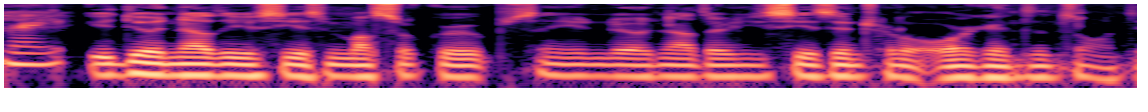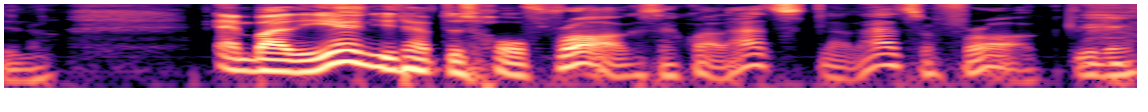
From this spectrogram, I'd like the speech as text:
Right. you do another, you see his muscle groups, and you do another, and you see his internal organs, and so on. You know, and by the end, you'd have this whole frog. It's like, wow, that's now that's a frog. You know.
